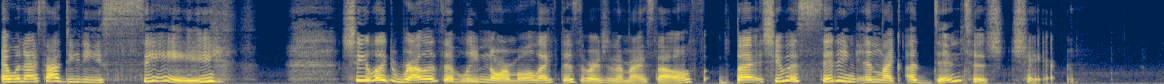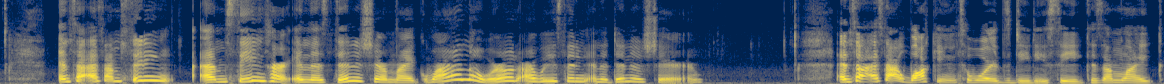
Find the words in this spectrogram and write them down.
And when I saw DDC, she looked relatively normal, like this version of myself, but she was sitting in like a dentist chair. And so as I'm sitting, I'm seeing her in this dentist chair. I'm like, why in the world are we sitting in a dentist chair? And so I start walking towards DDC because I'm like,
